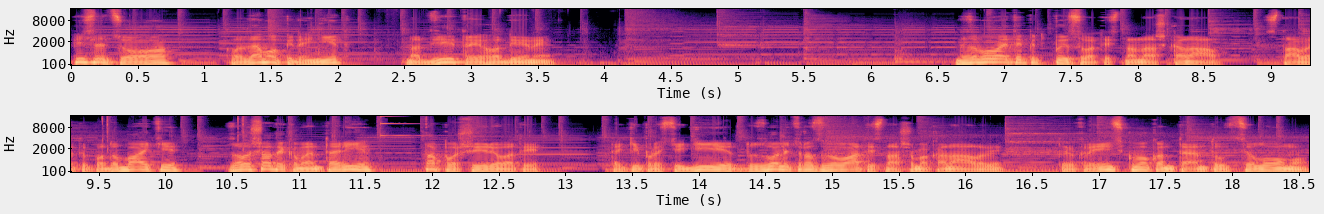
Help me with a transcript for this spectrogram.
Після цього кладемо під гніт на 2-3 години. Не забувайте підписуватись на наш канал, ставити подобайки, залишати коментарі та поширювати. Такі прості дії дозволять розвиватись нашому каналові та українському контенту в цілому.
